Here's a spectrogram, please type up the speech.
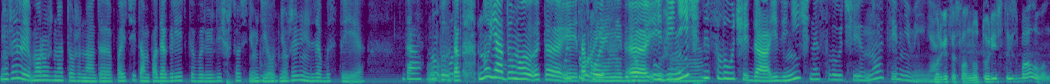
неужели мороженое тоже надо пойти там подогреть, говорю, или что с ним делать? Неужели нельзя быстрее? Да, Ну, вот вот так. Ну, я думаю, это и Культура, такой я имею в виду, э, единичный случай, да, единичный случай, но тем не менее. Маргарита Александровна, но турист избалован.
